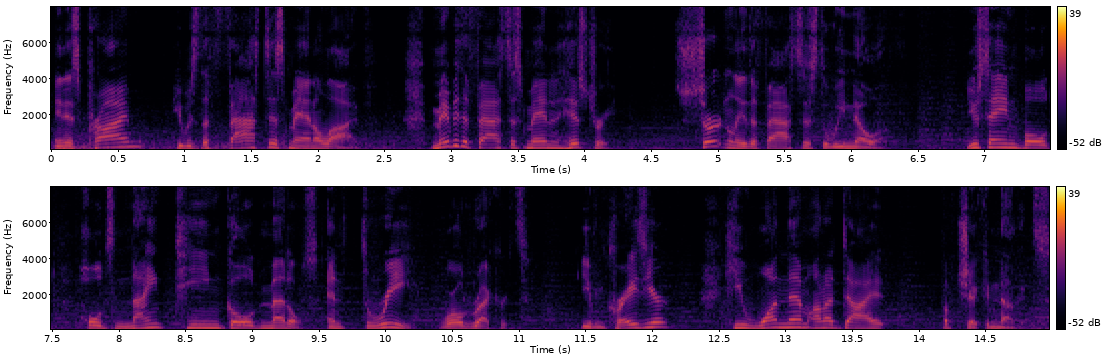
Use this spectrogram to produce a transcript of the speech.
In his prime, he was the fastest man alive, maybe the fastest man in history, certainly the fastest that we know of. Usain Bolt holds 19 gold medals and three world records. Even crazier, he won them on a diet of chicken nuggets.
